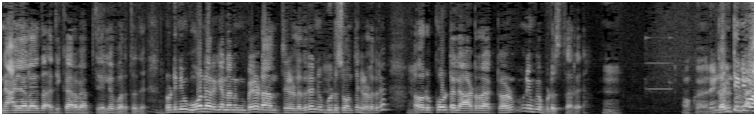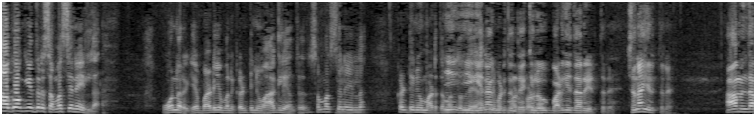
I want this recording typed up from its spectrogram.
ನ್ಯಾಯಾಲಯದ ಅಧಿಕಾರ ವ್ಯಾಪ್ತಿಯಲ್ಲೇ ಬರ್ತದೆ. ನೋಡಿ ನಿಮ್ಗೆ ಓನರ್ಗೆ ನನಗೆ ಬೇಡ ಅಂತ ಹೇಳಿದ್ರೆ ನೀವು ಬಿಡಿಸು ಅಂತ ಹೇಳಿದ್ರೆ ಅವರು ಕೋರ್ಟಲ್ಲಿ ಆರ್ಡರ್ ಹಾಕೊಂಡು ನಿಮ್ಗೆ ಬಿಡಿಸ್ತಾರೆ. ಕಂಟಿನ್ಯೂ ಆಗೋಗಿದ್ರೆ ಸಮಸ್ಯೆನೇ ಇಲ್ಲ. ಓನರ್ಗೆ ಬಾಡಿಗೆ ಮನೆ ಕಂಟಿನ್ಯೂ ಆಗಲಿ ಅಂತ ಹೇಳಿದ್ರೆ ಸಮಸ್ಯೆನೇ ಇಲ್ಲ. ಕಂಟಿನ್ಯೂ ಮಾಡ್ತಾರೆ ಮತ್ತೊಂದು ಏನಾಗ್ಬಿಡ್ತದೆ? ಕೆಲವು ಬಾಡಿಗೆದಾರ ಇರ್ತಾರೆ. ಚೆನ್ನಾಗಿರ್ತಾರೆ. ಆಮೇಲೆ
